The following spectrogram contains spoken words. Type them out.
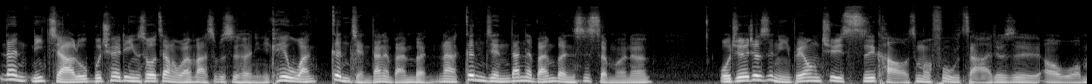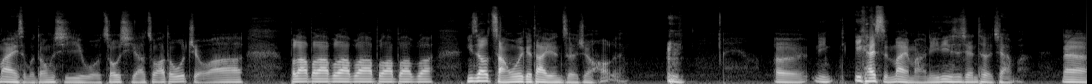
那你假如不确定说这样的玩法适不适合你，你可以玩更简单的版本。那更简单的版本是什么呢？我觉得就是你不用去思考这么复杂，就是哦，我卖什么东西，我周期要抓多久啊？巴拉巴拉巴拉巴拉巴拉巴拉巴拉，你只要掌握一个大原则就好了。呃，你一开始卖嘛，你一定是先特价嘛。那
